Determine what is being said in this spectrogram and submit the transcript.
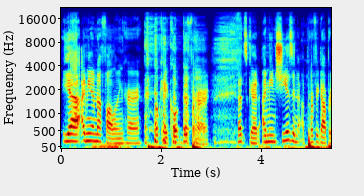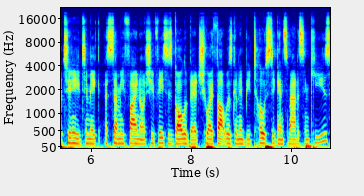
Yeah, I mean, I'm not following her. Okay, cool. Good for her. That's good. I mean, she is an, a perfect opportunity to make a semifinal. She faces Golubic, who I thought was going to be toast against Madison Keys.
